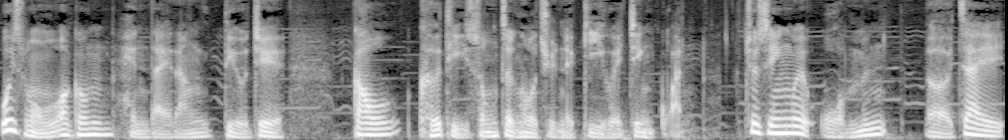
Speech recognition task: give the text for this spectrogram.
为什么我讲现代人有这高可体松症候群的机会进管？就是因为我们。呃，在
